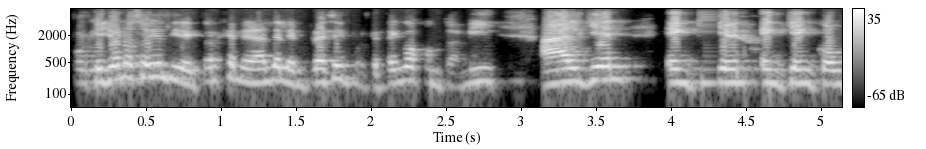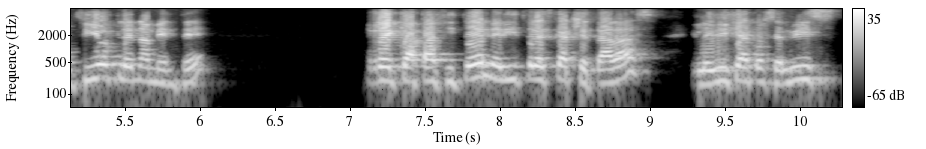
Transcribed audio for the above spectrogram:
porque yo no soy el director general de la empresa y porque tengo junto a mí a alguien en quien, en quien confío plenamente, recapacité, me di tres cachetadas y le dije a José Luis,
